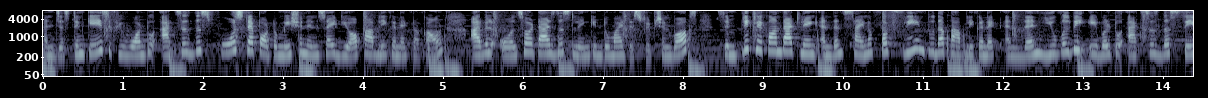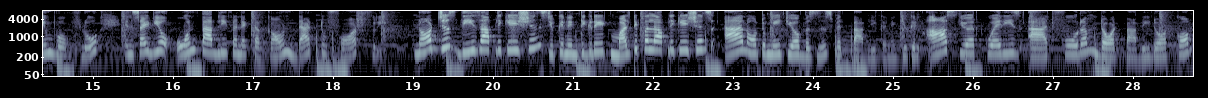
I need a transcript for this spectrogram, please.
And just in case if you want to access this four step automation inside your Pabbly Connect account I will also attach this link into my description box. Simply click on that link and then sign up for free into the Pabbly Connect and then you will be able to access the same workflow inside your own Pabbly Connect account that too for free not just these applications, you can integrate multiple applications and automate your business with Pabbly Connect. You can ask your queries at forum.pabbly.com.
